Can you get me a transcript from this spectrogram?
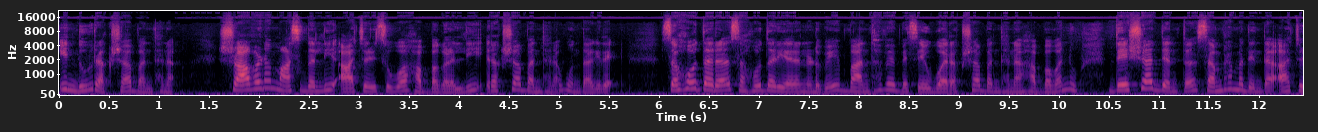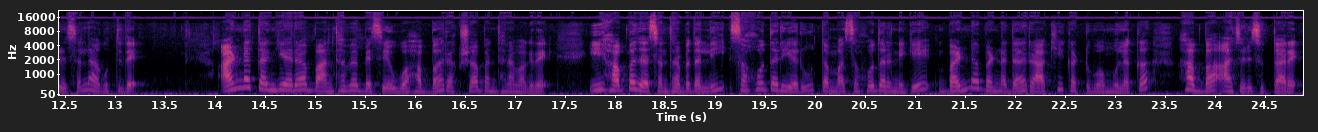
ಇಂದು ರಕ್ಷಾ ಬಂಧನ ಶ್ರಾವಣ ಮಾಸದಲ್ಲಿ ಆಚರಿಸುವ ಹಬ್ಬಗಳಲ್ಲಿ ರಕ್ಷಾಬಂಧನ ಒಂದಾಗಿದೆ. ಸಹೋದರ ಸಹೋದರಿಯರ ನಡುವೆ ಬಾಂಧವ್ಯ ಬೆಸೆಯುವ ರಕ್ಷಾಬಂಧನ ಹಬ್ಬವನ್ನು ದೇಶಾದ್ಯಂತ ಸಂಭ್ರಮದಿಂದ ಆಚರಿಸಲಾಗುತ್ತಿದೆ. ಅಣ್ಣ ತಂಗಿಯರ ಬಾಂಧವ್ಯ ಬೆಸೆಯುವ ಹಬ್ಬ ರಕ್ಷಾಬಂಧನವಾಗಿದೆ. ಈ ಹಬ್ಬದ ಸಂದರ್ಭದಲ್ಲಿ ಸಹೋದರಿಯರು ತಮ್ಮ ಸಹೋದರನಿಗೆ ಬಣ್ಣ ಬಣ್ಣದ ರಾಖಿ ಕಟ್ಟುವ ಮೂಲಕ ಹಬ್ಬ ಆಚರಿಸುತ್ತಾರೆ.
